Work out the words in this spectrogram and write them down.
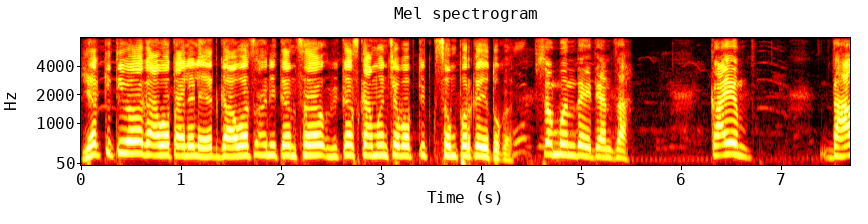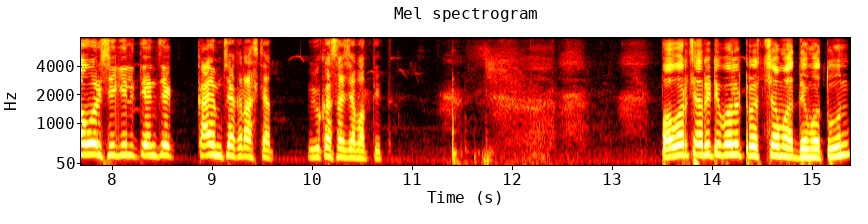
ह्या किती वेळा गावात आलेल्या आहेत? गावाचा आणि त्यांचा विकास कामांच्या बाबतीत संपर्क येतो का? खूप संबंध आहे त्यांचा. कायम दहा वर्षे गेली त्यांचे कायम चक्र असतात विकासाच्या बाबतीत. पवार चॅरिटेबल ट्रस्टच्या माध्यमातून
